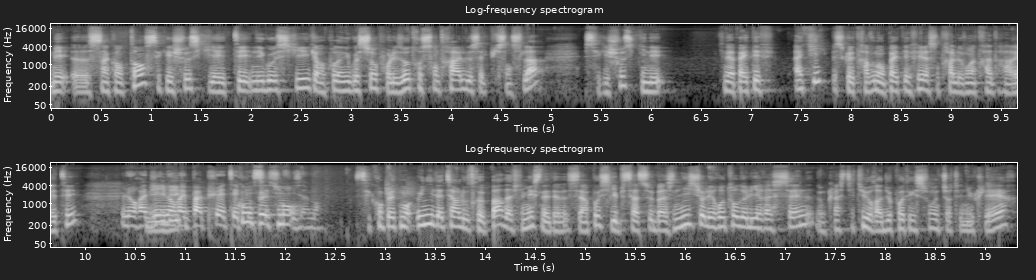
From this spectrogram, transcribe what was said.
Mais 50 euh, ans, c'est quelque chose qui a été négocié, qui est en cours de négociation pour les autres centrales de cette puissance-là. C'est quelque chose qui n'a pas été acquis, parce que les travaux n'ont pas été faits, la centrale devant être arrêtée. Le radier n'aurait pas pu être épaissé suffisamment. C'est complètement unilatéral d'autre part d'affirmer que c'est impossible. Ça se base ni sur les retours de l'IRSN, donc l'Institut de radioprotection et de sûreté nucléaire,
